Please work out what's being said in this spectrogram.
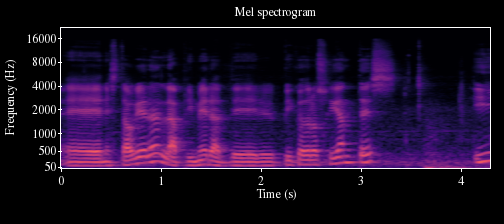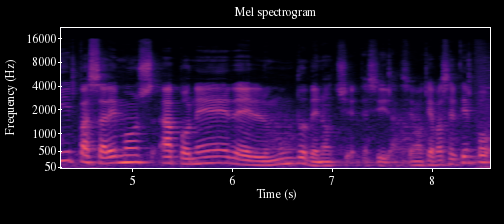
eh, en esta hoguera, la primera del Pico de los Gigantes, y pasaremos a poner el mundo de noche, es decir, hacemos que pase el tiempo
